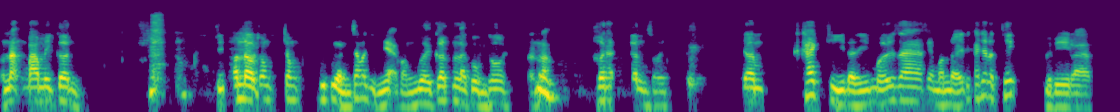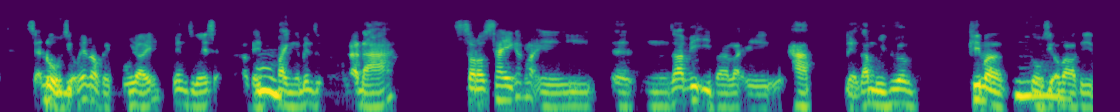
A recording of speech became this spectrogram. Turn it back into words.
nó nặng 30 cân thì ban đầu trong trong tư tưởng chắc là chỉ nhẹ khoảng 10 cân là cùng thôi nó nặng ừ. hơn 20 cân rồi. Um, khách thì đấy mới ra cái món đấy thì khách rất là thích bởi vì là sẽ đổ rượu hết vào cái cối đấy bên dưới sẽ cái ừ. ở bên dưới là đá sau đó xay các loại uh, gia vị và loại hạt để ra mùi hương. Khi mà đổ rượu vào thì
